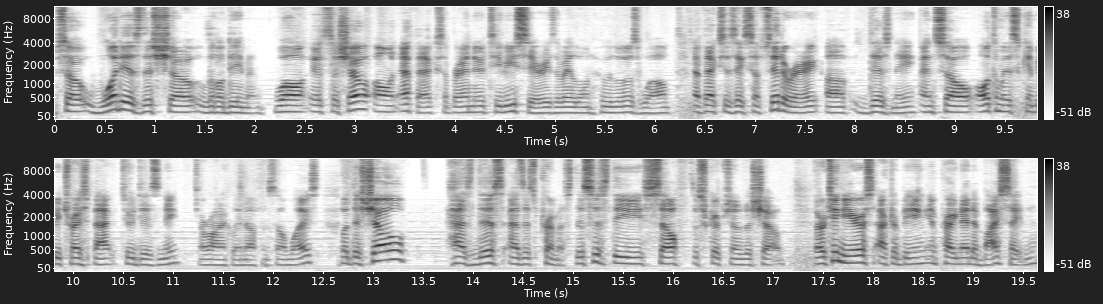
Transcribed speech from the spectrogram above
So, what is this show, Little Demon? Well, it's a show on FX, a brand new TV series available on Hulu as well. FX is a subsidiary of Disney, and so ultimately this can be traced back to Disney, ironically enough, in some ways. But the show has this as its premise. This is the self description of the show. 13 years after being impregnated by Satan,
